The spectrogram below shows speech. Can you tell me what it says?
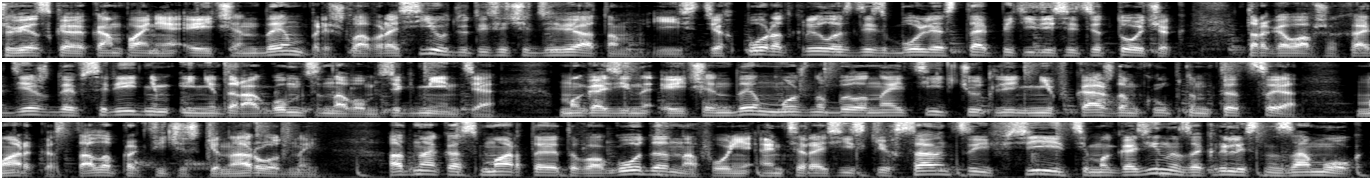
Шведская компания H&M пришла в Россию в 2009 и с тех пор открыла здесь более 150 точек, торговавших одеждой в среднем и недорогом ценовом сегменте. Магазины H&M можно было найти чуть ли не в каждом крупном ТЦ, марка стала практически народной. Однако с марта этого года на фоне антироссийских санкций все эти магазины закрылись на замок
